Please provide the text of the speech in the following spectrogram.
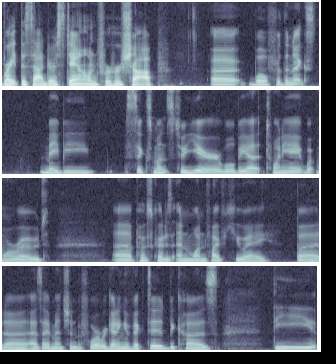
write this address down for her shop. Uh well for the next maybe six months to a year we'll be at twenty eight Whitmore Road. Uh postcode is N one five QA. But uh as I mentioned before, we're getting evicted because the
